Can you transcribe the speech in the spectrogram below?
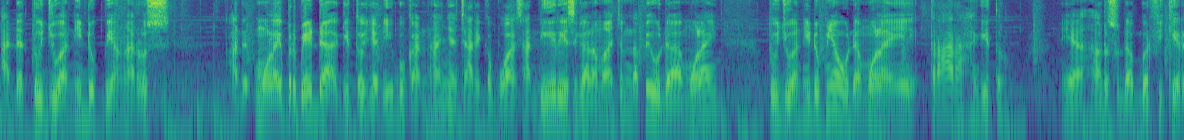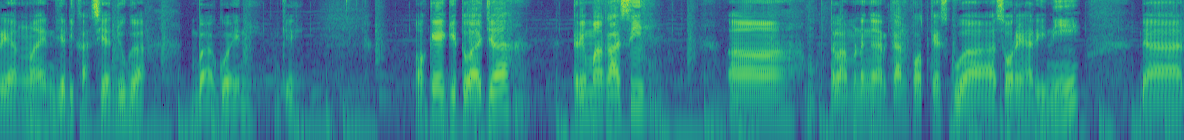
ada tujuan hidup yang harus ada mulai berbeda gitu. Jadi bukan hanya cari kepuasan diri segala macam tapi udah mulai tujuan hidupnya udah mulai terarah gitu. Ya harus sudah berpikir yang lain. Jadi kasihan juga mbak gue ini. Oke. Oke gitu aja. Terima kasih uh, telah mendengarkan podcast gue sore hari ini. Dan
